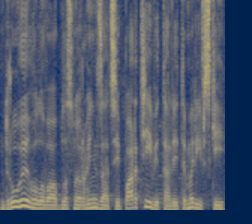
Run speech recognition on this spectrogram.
другий голова обласної організації партії Віталій Темирівський,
